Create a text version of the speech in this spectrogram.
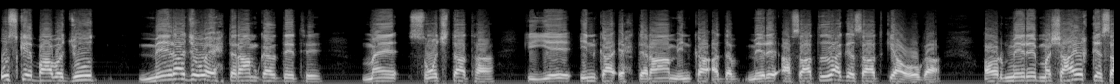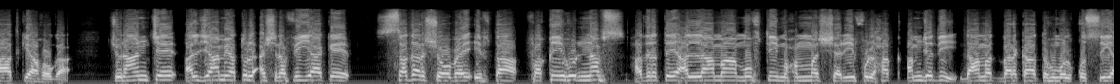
اس کے باوجود میرا جو احترام کرتے تھے، میں سوچتا تھا کہ یہ ان کا احترام، ان کا ادب میرے اساتذہ کے ساتھ کیا ہوگا اور میرے مشائق کے ساتھ کیا ہوگا۔ چنانچہ الجامعۃ الاشرفیہ کے صدر شعبہ افتا فقیح النفس حضرت علامہ مفتی محمد شریف الحق امجدی دامت برکاتہم القصیہ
